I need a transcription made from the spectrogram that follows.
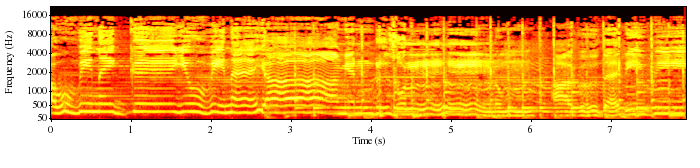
அவ்வினைக்கு இவ்வினையாம் என்று சொல்லும் அகுதறிவீ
